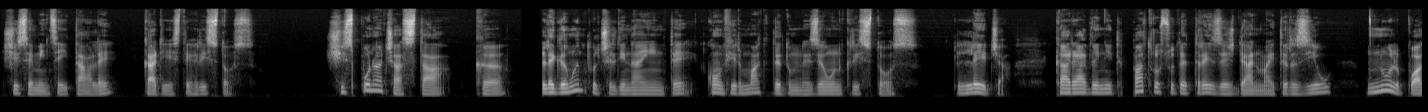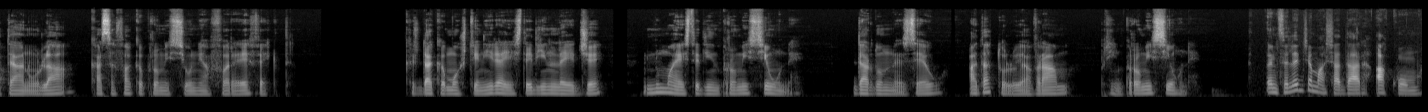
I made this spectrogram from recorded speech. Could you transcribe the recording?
și seminței tale, care este Hristos. Și spun aceasta că legământul cel dinainte, confirmat de Dumnezeu în Hristos, legea, care a venit 430 de ani mai târziu, nu îl poate anula ca să facă promisiunea fără efect. Căci dacă moștenirea este din lege, nu mai este din promisiune, dar Dumnezeu a dat-o lui Avram prin promisiune. Înțelegem așadar acum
